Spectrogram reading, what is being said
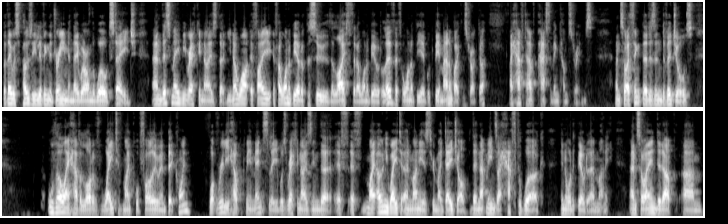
but they were supposedly living the dream and they were on the world stage. And this made me recognize that you know what, if I if I want to be able to pursue the life that I want to be able to live, if I want to be able to be a mountain bike instructor, I have to have passive income streams. And so I think that as individuals, although I have a lot of weight of my portfolio in Bitcoin, what really helped me immensely was recognizing that if if my only way to earn money is through my day job, then that means I have to work in order to be able to earn money. And so I ended up um,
